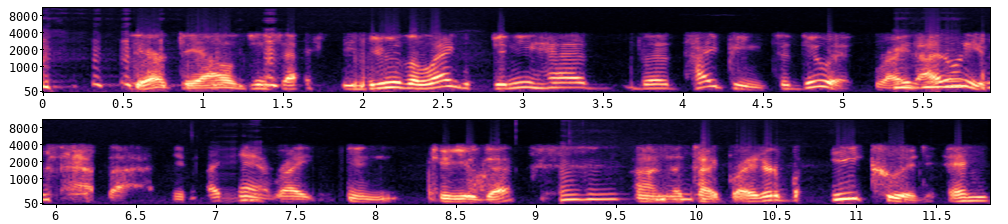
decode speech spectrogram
the archaeologist actually knew the language, and he had the typing to do it. Right? I don't even have that. I can't write in Cayuga Mhm. on the typewriter, but he could. And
